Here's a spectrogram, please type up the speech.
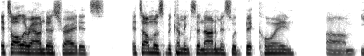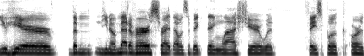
it's all around us, right? It's it's almost becoming synonymous with Bitcoin. Um, you hear the you know metaverse, right? That was a big thing last year with Facebook, or,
